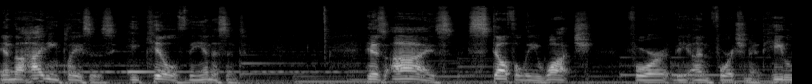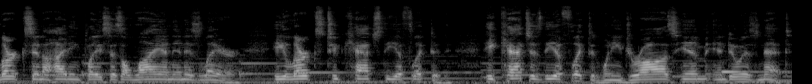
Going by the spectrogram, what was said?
In the hiding places, he kills the innocent. His eyes stealthily watch for the unfortunate. He lurks in a hiding place as a lion in his lair. He lurks to catch the afflicted. He catches the afflicted when he draws him into his net.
